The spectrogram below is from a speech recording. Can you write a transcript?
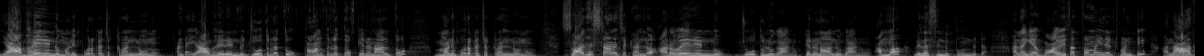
యాభై రెండు మణిపూరక చక్రంలోనూ అంటే యాభై రెండు జ్యోతులతో కాంతులతో కిరణాలతో మణిపూరక చక్రంలోను స్వాధిష్టాన చక్రంలో అరవై రెండు జ్యోతులుగాను కిరణాలుగాను అమ్మ విలసిల్లుతూ ఉందిట. అలాగే వాయుతత్వమైనటువంటి అనాహత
